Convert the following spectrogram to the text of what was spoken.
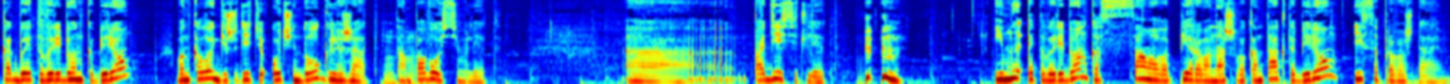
как бы этого ребенка берем. В онкологии же дети очень долго лежат, угу. там по 8 лет, э, по 10 лет. И мы этого ребенка с самого первого нашего контакта берем и сопровождаем.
